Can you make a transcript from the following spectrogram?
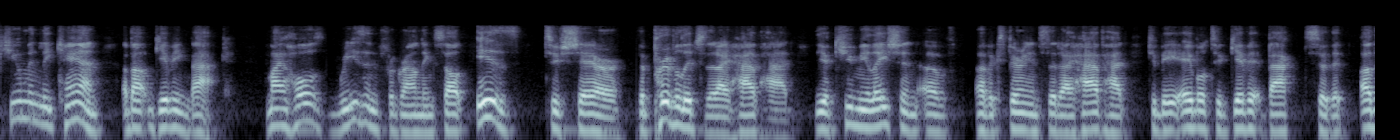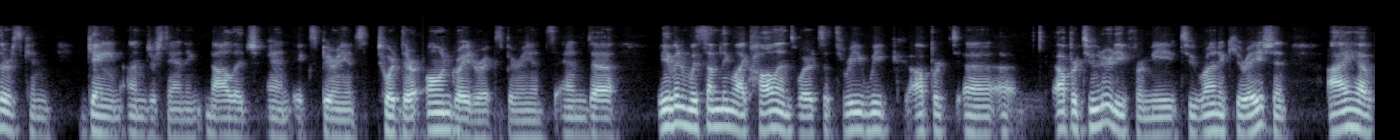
humanly can about giving back. My whole reason for grounding salt is to share the privilege that I have had, the accumulation of, of experience that I have had, to be able to give it back so that others can gain understanding, knowledge, and experience toward their own greater experience. And uh, even with something like Hollins, where it's a three week oppor- uh, uh, opportunity for me to run a curation, I have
